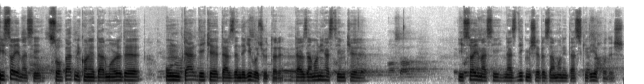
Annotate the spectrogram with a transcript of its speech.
عیسی مسیح صحبت می‌کنه در مورد اون دردی که در زندگی وجود داره. در زمانی هستیم که عیسی مسیح نزدیک میشه به زمان دستگیری خودش.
